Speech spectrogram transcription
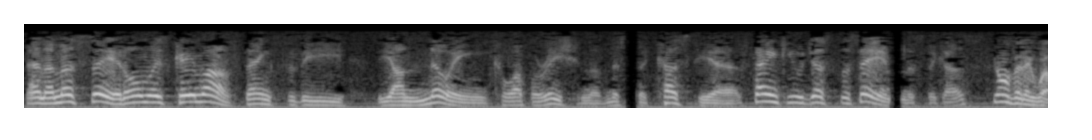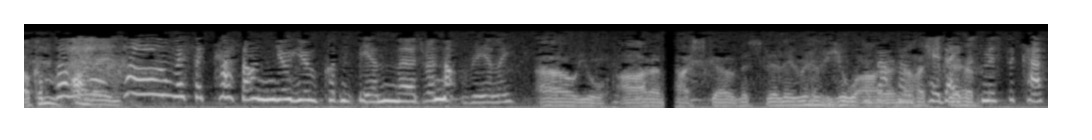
And I must say, it almost came off thanks to the, the unknowing cooperation of Mr. Cust here. Thank you just the same, Mr. Cust. You're very welcome. Oh, I mean... Oh, Mr. Cust, I knew you couldn't be a murderer. Not really. Oh, you are a nice girl, Miss Lily. Really, you are About a those nice headaches, girl. Mr. Cust.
